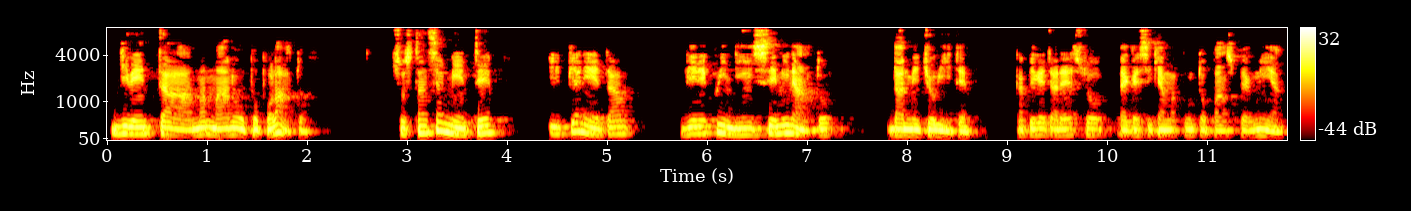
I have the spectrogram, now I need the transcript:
diventa man mano popolato. Sostanzialmente il pianeta viene quindi inseminato dal meteorite. Capirete adesso perché si chiama appunto panspermia,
